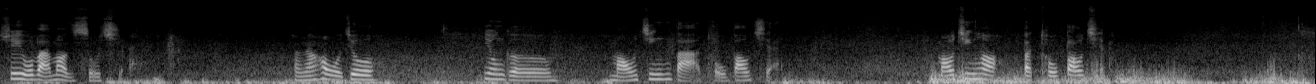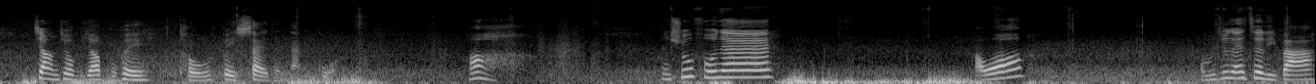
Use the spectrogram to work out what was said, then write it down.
所以我把帽子收起来。好，然后我就。用个毛巾把头包起来，毛巾哈、哦，把头包起来，这样就比较不会头被晒得难过啊，很舒服呢。好哦，我们就在这里吧。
